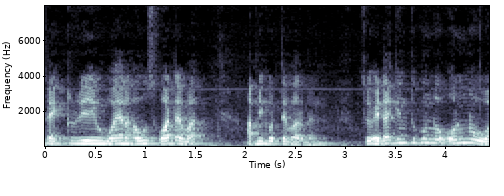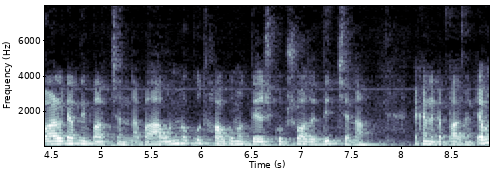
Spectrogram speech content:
ফ্যাক্টরি ওয়ার হাউস হোয়াট এভার আপনি করতে পারবেন। সো এটা কিন্তু কোনো অন্য ওয়ার্ল্ডে আপনি পাচ্ছেন না বা অন্য কোথাও কোনো দেশ খুব সহজে দিচ্ছে না এখানে এটা পাবেন। এবং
